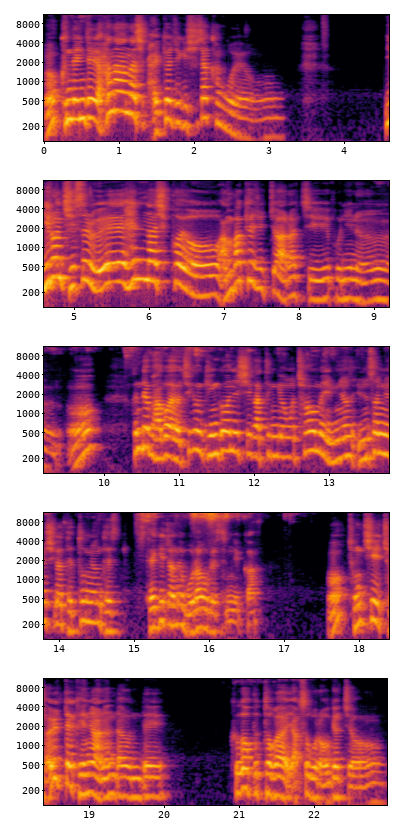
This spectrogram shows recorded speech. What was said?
어? 근데 이제 하나하나씩 밝혀지기 시작한 거예요. 이런 짓을 왜 했나 싶어요. 안 밝혀질 줄 알았지, 본인은. 어? 근데 봐봐요. 지금 김건희 씨 같은 경우 처음에 윤, 윤석열 씨가 대통령 되, 되기 전에 뭐라고 그랬습니까? 어? 정치 절대 괜히 안 한다는데 그것부터가 약속을 어겼죠.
